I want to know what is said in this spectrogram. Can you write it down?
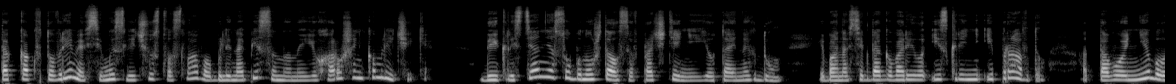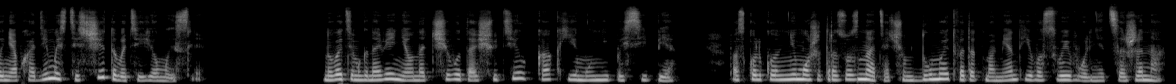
Так как в то время все мысли и чувства Славы были написаны на ее хорошеньком личике. Да и Кристиан не особо нуждался в прочтении ее тайных дум, ибо она всегда говорила искренне и правду, оттого не было необходимости считывать ее мысли. Но в эти мгновения он от чего-то ощутил, как ему не по себе поскольку он не может разузнать, о чем думает в этот момент его своевольница жена.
